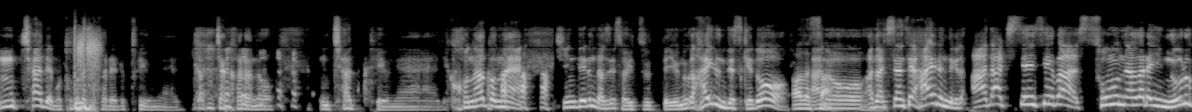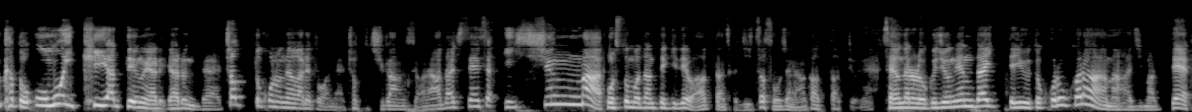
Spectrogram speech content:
んちゃでもとどめされるというね、ガッチャからの んちゃっていうね、でこの後ね、死んでるんだぜ、そいつっていうのが入るんですけど、あの、足立先生入るんだけど、足立先生はその流れに乗るかと思いきやっていうのをやるやるんで、ちょっとこの流れとはね、ちょっと違うんですよね。足立先生、一瞬、まあ、ポストモダン的ではあったんですけど、実はそうじゃなかったっていうね、さよなら60年代っていうところから、まあ、始まって、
